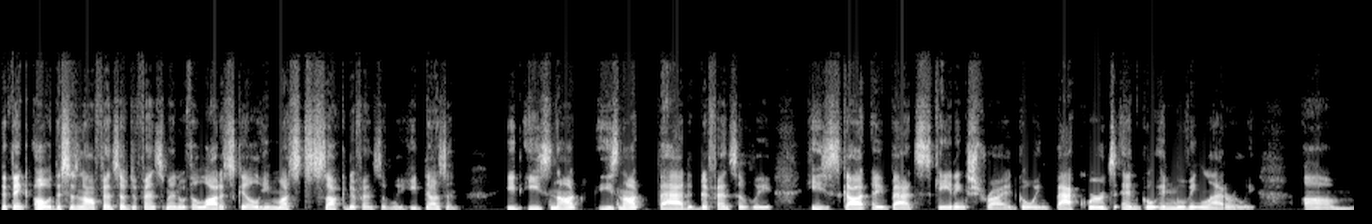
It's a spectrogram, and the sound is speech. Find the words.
They think, oh, this is an offensive defenseman with a lot of skill. He must suck defensively. He doesn't. He, he's not he's not bad defensively. He's got a bad skating stride going backwards and go and moving laterally. Um,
